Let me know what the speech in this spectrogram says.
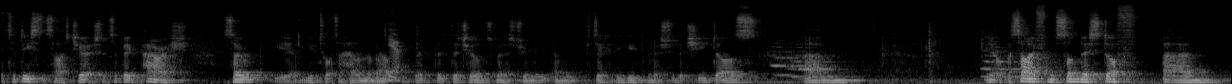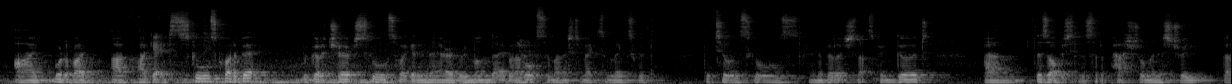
it's a decent sized church. It's a big parish. So you know, you've talked to Helen about Yeah. the, the, the children's ministry and, the, and the, particularly the youth ministry that she does. Um, you know, aside from the Sunday stuff, um, I what have I? I've, I get into schools quite a bit. We've got a church school, so I get in there every Monday. But I've also managed to make some links with the two other schools in the village. So that's been good. Um, there's obviously the sort of pastoral ministry uh,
